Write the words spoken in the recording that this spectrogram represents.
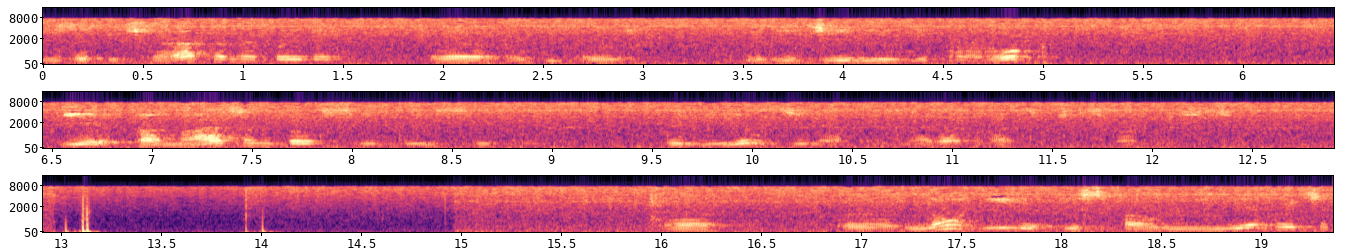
И запечатаны были э, э, видение и пророк, и помазан был святый святых. Даниил, 9 глава, 24 стих. Э, э, но и исполнение этих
